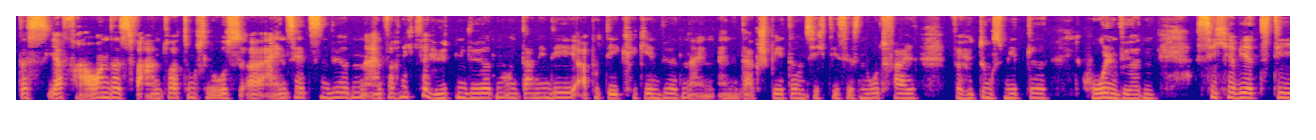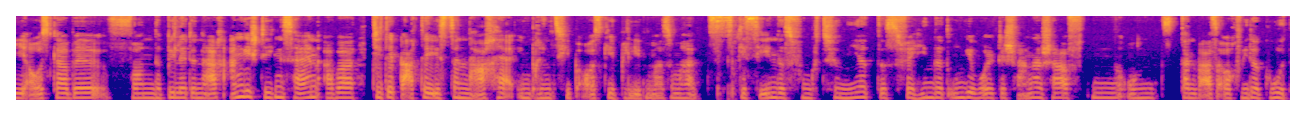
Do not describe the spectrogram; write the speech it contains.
dass ja Frauen das verantwortungslos äh, einsetzen würden, einfach nicht verhüten würden und dann in die Apotheke gehen würden ein, einen Tag später und sich dieses Notfallverhütungsmittel holen würden. Sicher wird die Ausgabe von der Bille danach angestiegen sein, aber die Debatte ist dann nachher im Prinzip ausgeblieben. Also man hat gesehen, das funktioniert, das verhindert ungewollte Schwangerschaften und dann war es auch wieder gut.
